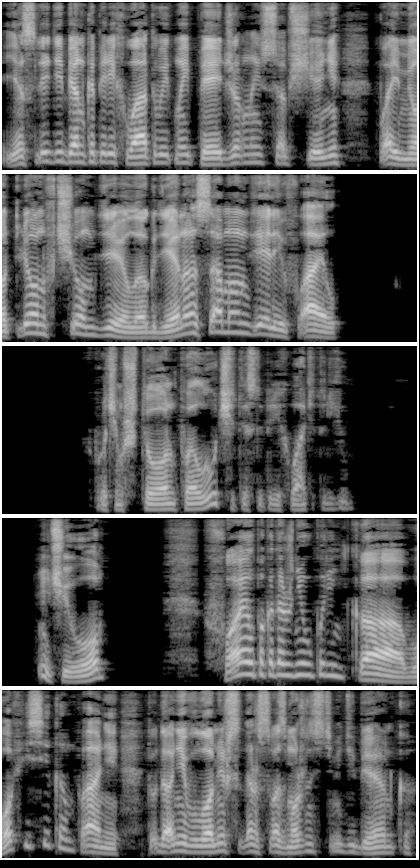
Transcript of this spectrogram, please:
Если Дебенко перехватывает мои пейджерные сообщения, поймет ли он, в чем дело, где на самом деле файл? Впрочем, что он получит, если перехватит Илью? Ничего. Файл пока даже не у паренька, в офисе компании. Туда не вломишься даже с возможностями Дебенко.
